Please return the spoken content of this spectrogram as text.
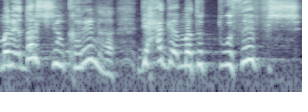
ما نقدرش نقارنها. دي حاجة ما تتوصفش.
